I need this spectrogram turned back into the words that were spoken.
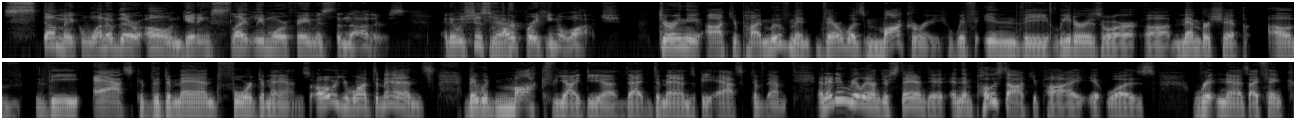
stomach one of their own getting slightly more famous than the others, and it was just yeah. heartbreaking to watch during the Occupy movement, there was mockery within the leaders or uh, membership of the ask, the demand for demands. Oh, you want demands? They would mock the idea that demands be asked of them. And I didn't really understand it. And then post Occupy, it was written as, I think,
